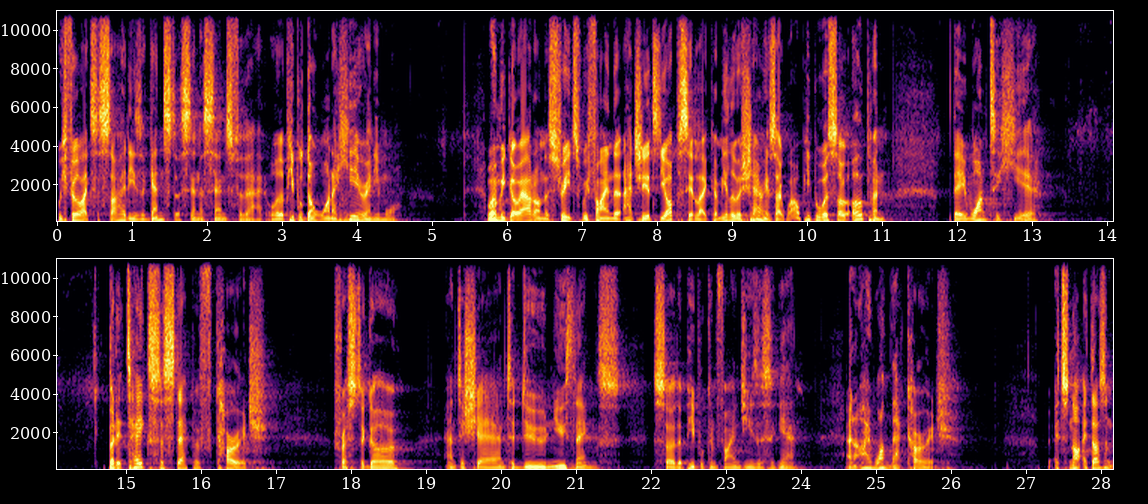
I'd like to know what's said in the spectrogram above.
we feel like society is against us in a sense for that, or that people don't want to hear anymore. When we go out on the streets, we find that actually it's the opposite, like Camila was sharing. It's like, wow, people were so open. They want to hear. But it takes a step of courage for us to go and to share and to do new things so that people can find Jesus again. And I want that courage. It's not, it doesn't,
